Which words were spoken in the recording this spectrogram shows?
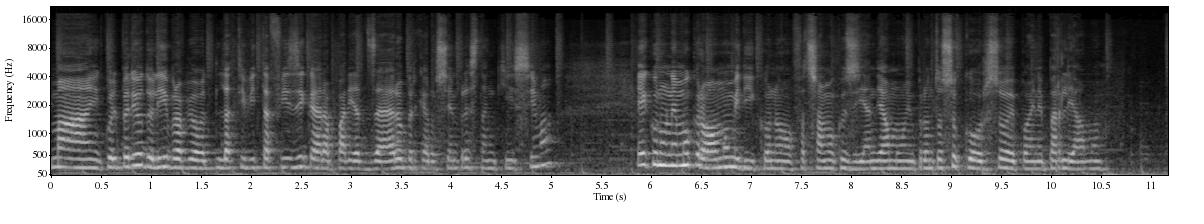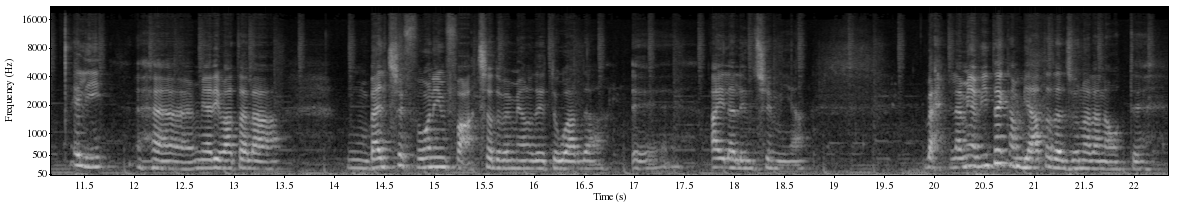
ma in quel periodo lì proprio l'attività fisica era pari a zero perché ero sempre stanchissima. E con un emocromo mi dicono facciamo così, andiamo in pronto soccorso e poi ne parliamo. E lì eh, mi è arrivata la, un bel ceffone in faccia dove mi hanno detto guarda eh, hai la leucemia. Beh, la mia vita è cambiata dal giorno alla notte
